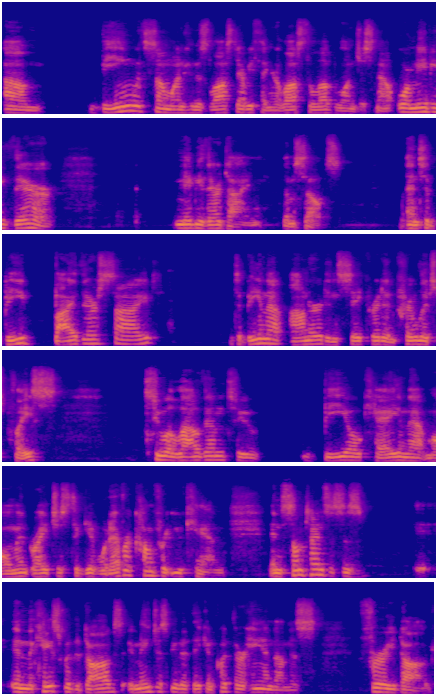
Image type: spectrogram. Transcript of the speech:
Um, being with someone who's lost everything or lost a loved one just now, or maybe they're maybe they're dying themselves, and to be by their side, to be in that honored and sacred and privileged place, to allow them to be okay in that moment, right? Just to give whatever comfort you can. And sometimes this is, in the case with the dogs, it may just be that they can put their hand on this furry dog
